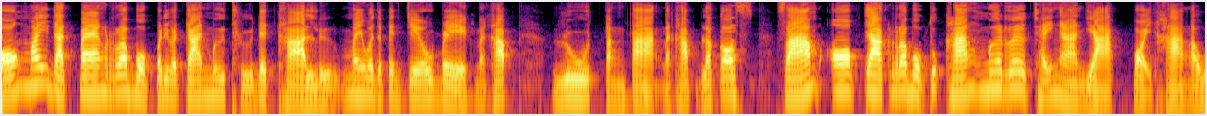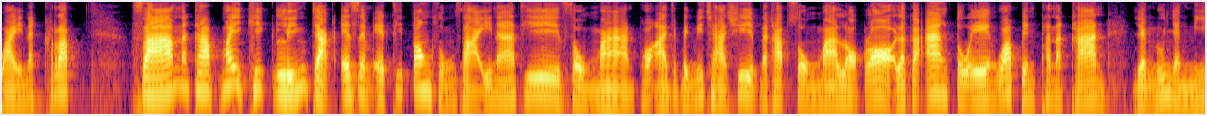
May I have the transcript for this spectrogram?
2 ไม่ดัดแปลงระบบปฏิบัติการมือถือเด็ดขาด หรือไม่ว่าจะเป็น jailbreak นะครับ รูต่างๆนะครับ แล้วก็ 3 ออกจากระบบทุกครั้งเมื่อเลิกใช้งานอย่าปล่อยค้างเอาไว้นะครับ 3. นะครับ ไม่คลิกลิงก์จาก SMS ที่ต้องสงสัยนะที่ส่งมา เพราะอาจจะเป็นมิจฉาชีพนะครับ ส่งมาหลอกล่อ แล้วก็อ้างตัวเองว่าเป็นธนาคาร อย่างนู้นอย่างนี้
